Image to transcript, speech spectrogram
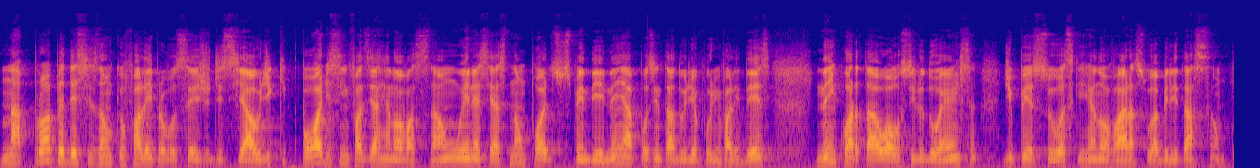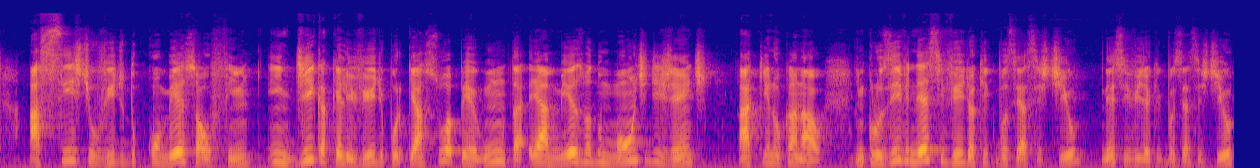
Na própria decisão que eu falei para vocês judicial de que pode sim fazer a renovação, o INSS não pode suspender nem a aposentadoria por invalidez, nem cortar o auxílio doença de pessoas que renovaram a sua habilitação. Assiste o vídeo do começo ao fim, indica aquele vídeo porque a sua pergunta é a mesma do monte de gente aqui no canal. Inclusive nesse vídeo aqui que você assistiu, nesse vídeo aqui que você assistiu,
